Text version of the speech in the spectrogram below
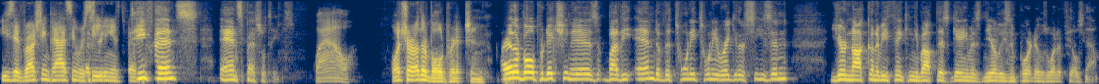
you said rushing, passing, receiving, and special defense and special teams. Wow. What's your other bold prediction? My other bold prediction is by the end of the 2020 regular season, you're not going to be thinking about this game as nearly as important as what it feels now.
